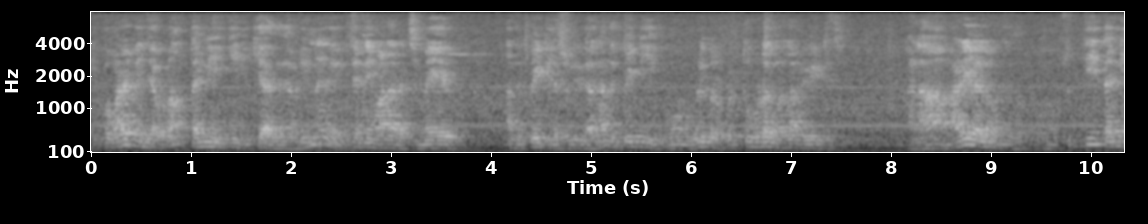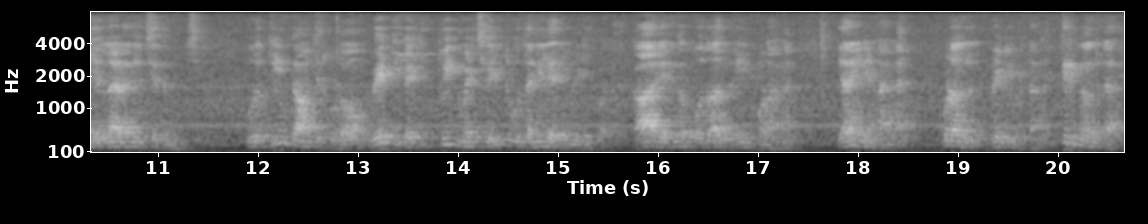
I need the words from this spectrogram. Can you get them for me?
இப்போ மழை பெஞ்சா கூட தண்ணி எங்கேயும் நிற்காது அப்படின்னு சென்னை மாநகராட்சி மேயர் அந்த பேட்டியில் சொல்லியிருக்காங்க. அந்த பேட்டி இப்போ ஊடகங்கள்லாம் வெளியிட்டுச்சு. ஆனால் மழை வெள்ளம் வந்ததுக்கப்புறம் சுற்றி தண்ணி எல்லா இடங்களையும் நின்றுச்சு ஒரு தீம் காமிச்சிட்டு கூட வேட்டி கட்டி தூக்கி மடிச்சு கட்டிட்டு ஒரு தண்ணியில் இறங்கி வேடிக்கை கார் எங்கே போதோ அது வரைக்கும் போனாங்க. இறங்கி நின்னாங்க. ஊடகங்களுக்கு பேட்டி கொடுத்தாங்க. திருப்பி வந்துட்டாங்க.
